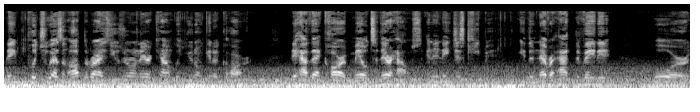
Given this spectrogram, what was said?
they put you as an authorized user on their account, but you don't get a card. They have that card mailed to their house and then they just keep it. Either never activate it or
